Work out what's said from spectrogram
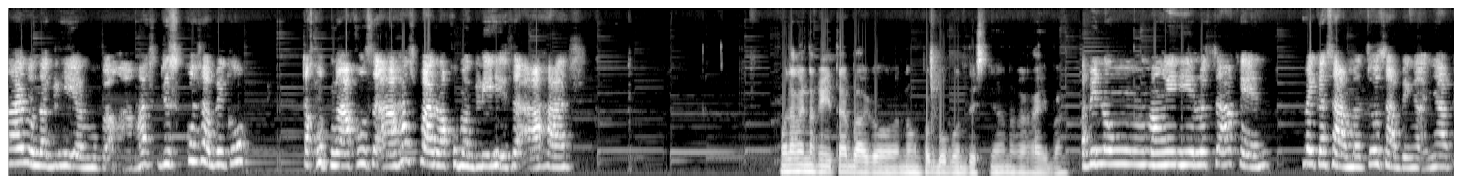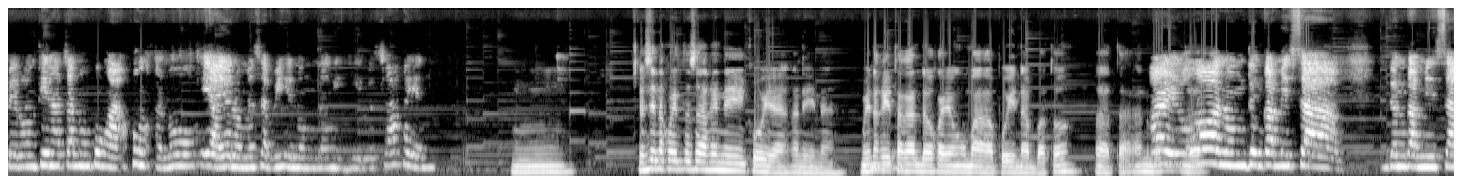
paano naglihian mo ba ang ahas? Diyos ko, sabi ko, takot nga ako sa ahas, paano ako maglihi sa ahas? Wala kang nakita bago nung pagbubuntis niya, nakakaiba. Sabi nung manghihilot sa akin, may kasama to, sabi nga niya, pero ang tinatanong ko nga kung ano, eh ayaw naman sabihin nung nanghihilot sa akin. Hmm. Kasi nakwento sa akin ni Kuya kanina, may nakita ka daw kayong umaapoy na bato. Tata, ano ba? Ay, oo, nung doon kami sa, doon kami sa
